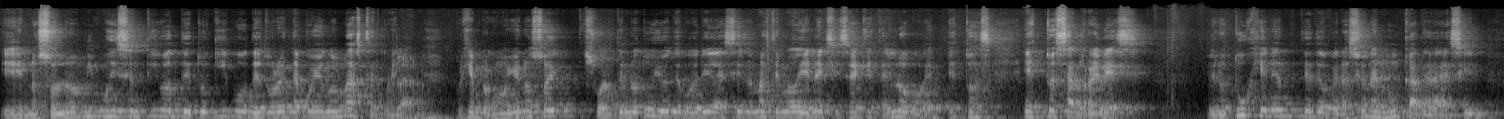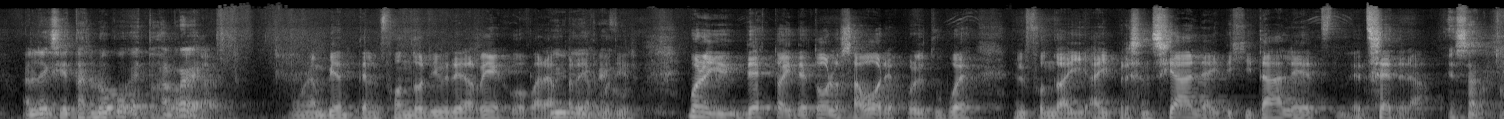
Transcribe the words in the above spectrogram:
eh, no son los mismos incentivos de tu equipo, de tu red de apoyo en un mastermind. Claro. Por ejemplo, como yo no soy su alterno tuyo, te podría decir el mastermind, oye Alexis, sabes que estás loco, esto es, esto es al revés. Pero tu gerente de operaciones nunca te va a decir, Alexis, estás loco, esto es al revés. Un ambiente en el fondo riesgo de riesgo para, Libre para de discutir. riesgo. Bueno, y de esto hay de todos los sabores, porque tú puedes, en el fondo hay, hay presenciales, hay digitales, etcétera. Exacto.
